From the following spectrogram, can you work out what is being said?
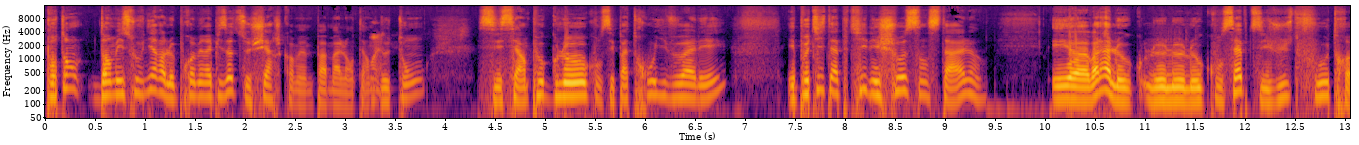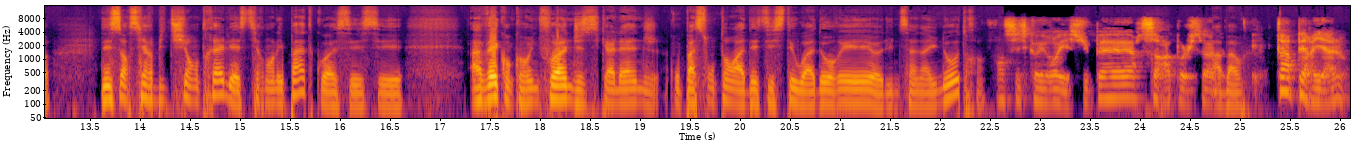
Pourtant, dans mes souvenirs, le premier épisode se cherche quand même pas mal en termes Ouais. de ton. C'est c'est un peu glauque, on sait pas trop où il veut aller. Et petit à petit, les choses s'installent. Et euh, voilà, le, le, le- le concept, c'est juste foutre des sorcières bitchy entre elles et elles se tirent dans les pattes, quoi. C'est, c'est... Avec, encore une fois, une Jessica Lange qu'on passe son temps à détester ou à adorer euh, d'une scène à une autre. Francis Coyroy est super. Sarah Paulson Ah bah, est impériale.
